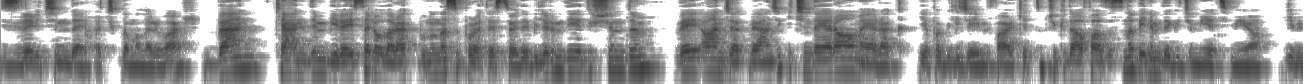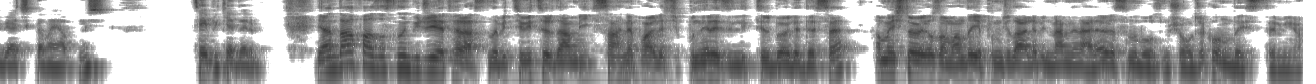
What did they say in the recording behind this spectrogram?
diziler için de açıklamaları var. Ben kendim bireysel olarak bunu nasıl protesto edebilirim diye düşündüm ve ancak ve ancak içinde yer almayarak yapabileceğimi fark ettim. Çünkü daha fazlasına benim de gücüm yetmiyor gibi bir açıklama yapmış. Tebrik ederim. Yani daha fazlasına gücü yeter aslında. Bir Twitter'dan bir iki sahne paylaşıp bu ne rezilliktir böyle dese. Ama işte öyle o zaman da yapımcılarla bilmem nelerle arasını bozmuş olacak. Onu da istemiyor.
